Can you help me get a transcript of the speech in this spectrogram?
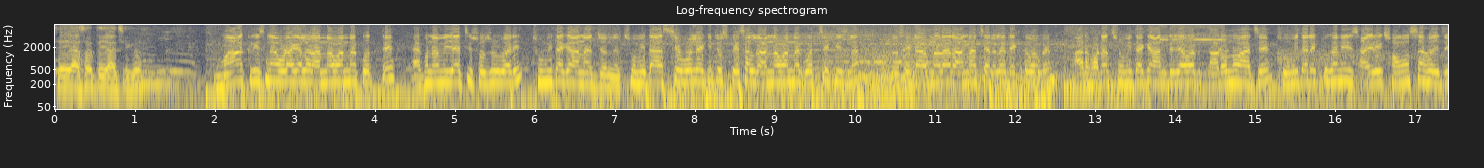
সেই আশাতেই আছি গো। মা কৃষ্ণা ওরা গেল রান্না বান্না করতে। এখন আমি যাচ্ছি শ্বশুর বাড়ি সুমিতাকে আনার জন্য। সুমিতা আসছে বলে কিছু স্পেশাল রান্না বান্না করছে কৃষ্ণা। তো সেটা আপনারা রান্নার চ্যানেলে দেখতে পাবেন। আর হঠাৎ সুমিতাকে আনতে যাওয়ার কারণও আছে। সুমিতার একটুখানি শারীরিক সমস্যা হয়েছে,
